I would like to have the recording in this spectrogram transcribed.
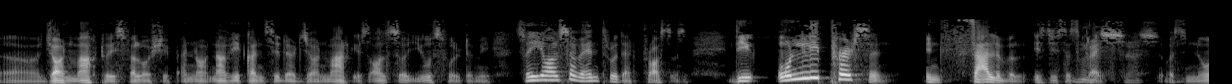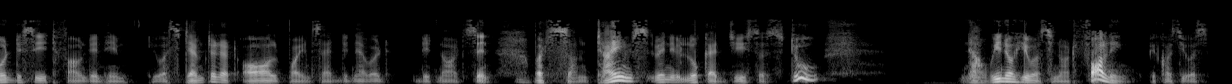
uh, John Mark to his fellowship and now, now he considered John Mark is also useful to me. So he also went through that process. The only person infallible is Jesus Christ. Yes, yes. There was no deceit found in him. He was tempted at all points and never did not sin. But sometimes when you look at Jesus too, now we know he was not falling because he was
